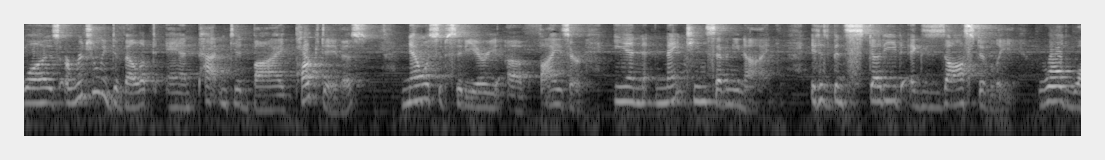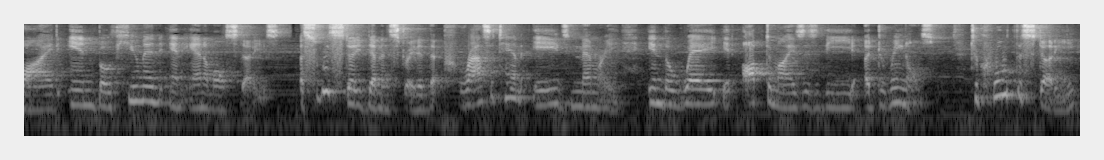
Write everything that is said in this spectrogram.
was originally developed and patented by Parke-Davis, now a subsidiary of Pfizer, in 1979. It has been studied exhaustively worldwide in both human and animal studies. A Swiss study demonstrated that piracetam aids memory in the way it optimizes the adrenals. To quote the study,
